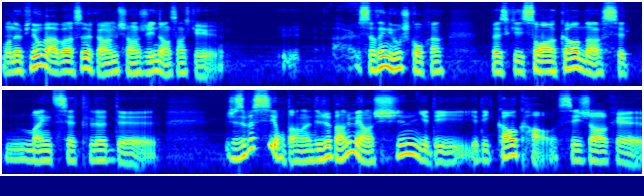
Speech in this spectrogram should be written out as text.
mon opinion par rapport à ça a quand même changé dans le sens que un certain niveau, je comprends. Parce qu'ils sont encore dans cette mindset-là de. Je sais pas si on t'en a déjà parlé, mais en Chine, il y a des, il y a des C'est genre euh,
